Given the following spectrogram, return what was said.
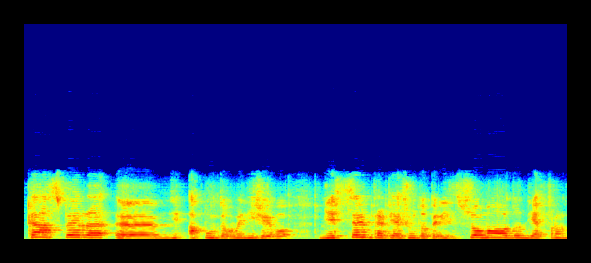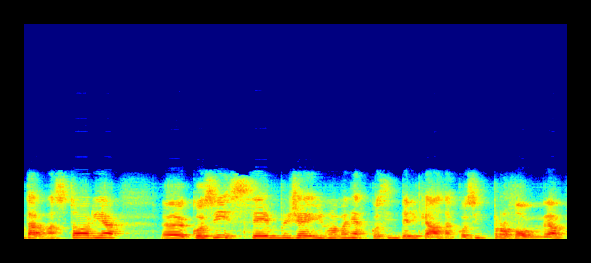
Casper, eh, appunto, come dicevo, mi è sempre piaciuto per il suo modo di affrontare una storia eh, così semplice, in una maniera così delicata, così profonda,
